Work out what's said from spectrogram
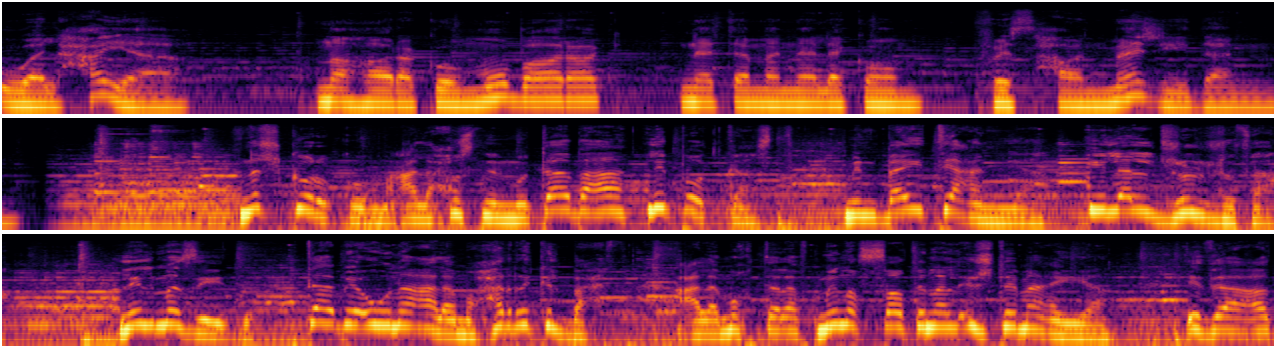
والحياة. نهاركم مبارك نتمنى لكم فصحا مجيدا. نشكركم على حسن المتابعة لبودكاست من بيت عنيا إلى الجلجثة. للمزيد تابعونا على محرك البحث على مختلف منصاتنا الاجتماعية. إذاعة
